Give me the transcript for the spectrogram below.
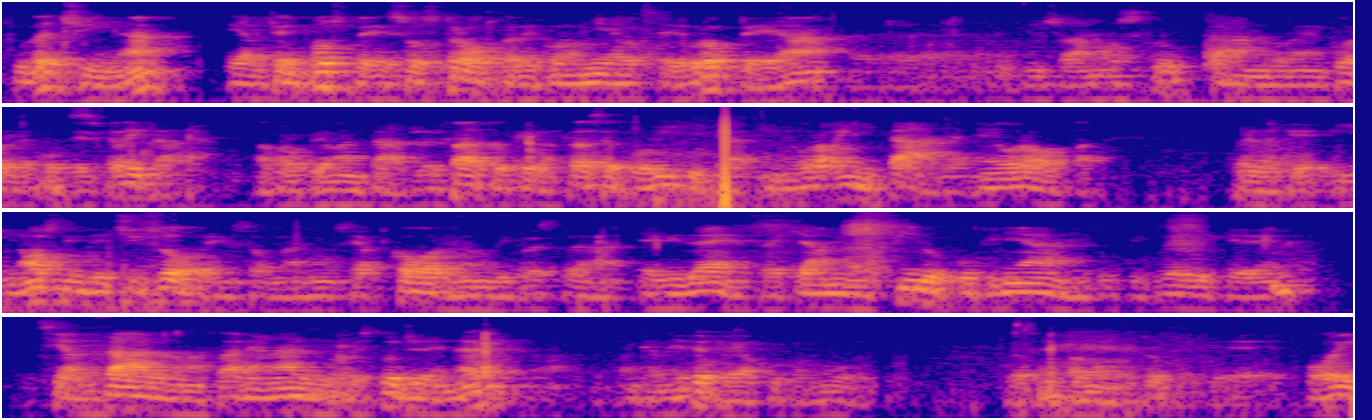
sulla Cina e al tempo stesso strozza l'economia europea, eh, diciamo, sfruttandone ancora le potenzialità a proprio vantaggio. Il fatto che la classe politica in, Euro in Italia, in Europa, quella che i nostri decisori insomma, non si accorgono di questa evidenza e chiamano filo putiniani tutti quelli che si azzardano a fare analisi di questo genere, francamente preoccupa molto. Preoccupa molto perché poi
